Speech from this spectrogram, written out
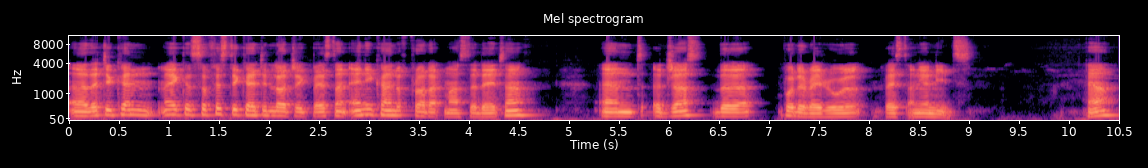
uh, that you can make a sophisticated logic based on any kind of product master data and adjust the put away rule based on your needs. Yeah,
